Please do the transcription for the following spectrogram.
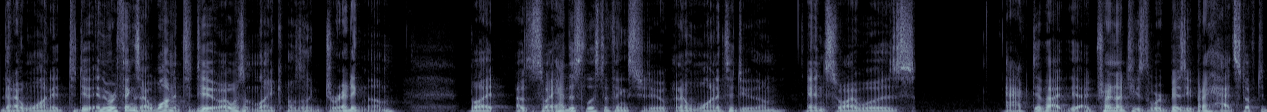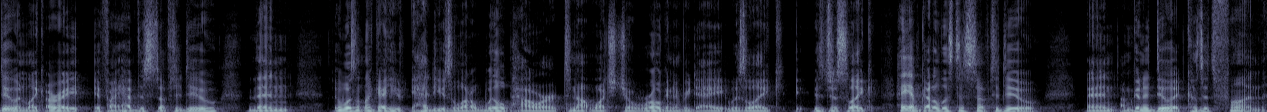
that I wanted to do, and there were things I wanted to do. I wasn't like I was like dreading them, but I was, so I had this list of things to do, and I wanted to do them, and so I was active. I, I try not to use the word busy, but I had stuff to do, and like, all right, if I have this stuff to do, then it wasn't like I had to use a lot of willpower to not watch Joe Rogan every day. It was like it's just like, hey, I've got a list of stuff to do, and I'm going to do it because it's fun.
